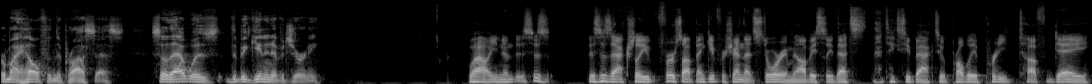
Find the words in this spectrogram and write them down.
or my health in the process. So that was the beginning of a journey. Wow, you know, this is this is actually first off, thank you for sharing that story. I mean, obviously that's that takes you back to probably a pretty tough day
